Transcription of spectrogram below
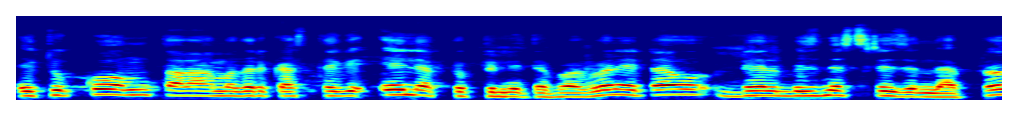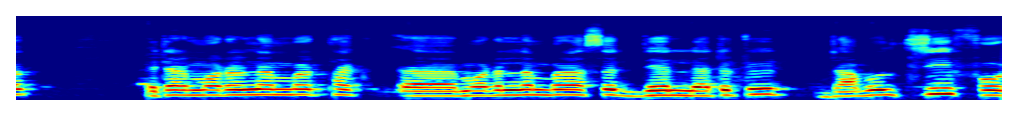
একটু কম, তারা আমাদের কাছ থেকে এই ল্যাপটপটি নিতে পারবেন। এটাও ডেল বিজনেস সিরিজের ল্যাপটপ এটার মডেল নাম্বার থাক মডেল নাম্বার আছে Dell Latitude double three four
